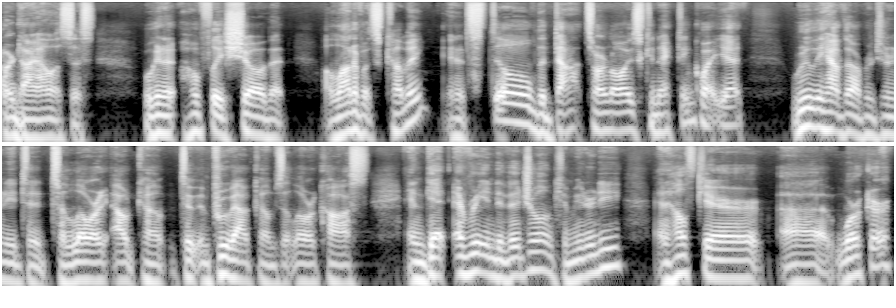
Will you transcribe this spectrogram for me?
or dialysis. We're going to hopefully show that a lot of what's coming, and it's still the dots aren't always connecting quite yet. Really have the opportunity to, to lower outcome, to improve outcomes at lower costs, and get every individual and community and healthcare uh, worker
